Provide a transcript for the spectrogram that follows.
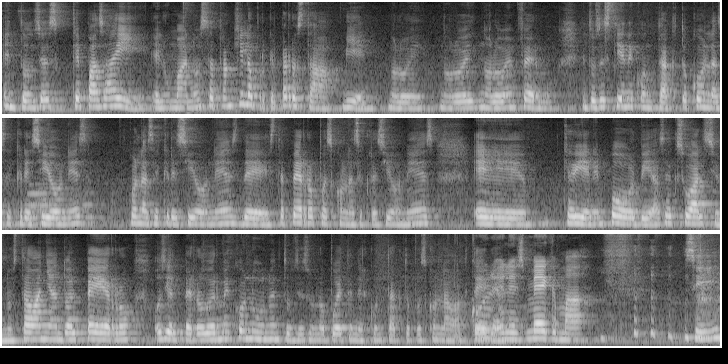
Entonces, ¿qué pasa ahí? El humano está tranquilo porque el perro está bien, no lo ve, no lo ve, no lo ve enfermo. Entonces tiene contacto con las secreciones con las secreciones de este perro, pues con las secreciones eh, que vienen por vía sexual, si uno está bañando al perro o si el perro duerme con uno, entonces uno puede tener contacto pues con la bacteria. Con el esmegma. Sí.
